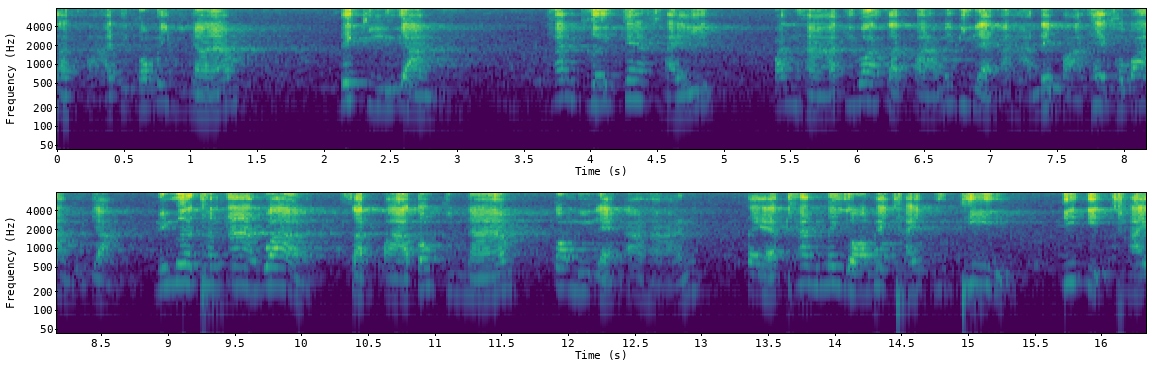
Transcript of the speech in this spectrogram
สัตว์ป่าที่เขาไม่มีน้ำได้กินหรือยัง ท่านเคยแก้ไข ปัญหาที่ว่าสัตว์ป่าไม่มีแหล่งอาหารในป่าให้เขาว่างหรือยังในเมื่อท่านอ้างว่าสัตว์ป่าต้องกินน้ำต้องมีแหล่งอาหาร แต่ท่านไม่ยอมให้ใช้พื้นที่ที่ติดชาย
